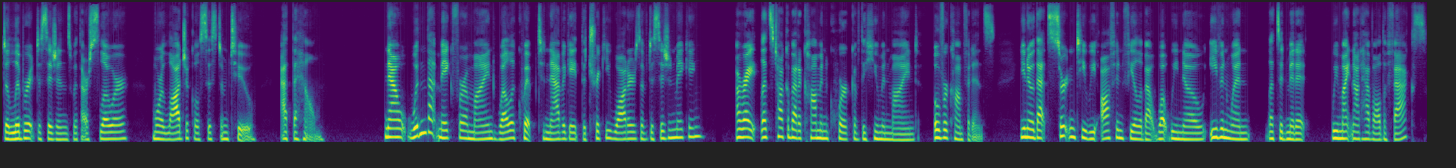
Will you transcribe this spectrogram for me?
deliberate decisions with our slower, more logical system two at the helm. Now, wouldn't that make for a mind well equipped to navigate the tricky waters of decision making? All right, let's talk about a common quirk of the human mind overconfidence. You know, that certainty we often feel about what we know, even when, let's admit it, we might not have all the facts.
